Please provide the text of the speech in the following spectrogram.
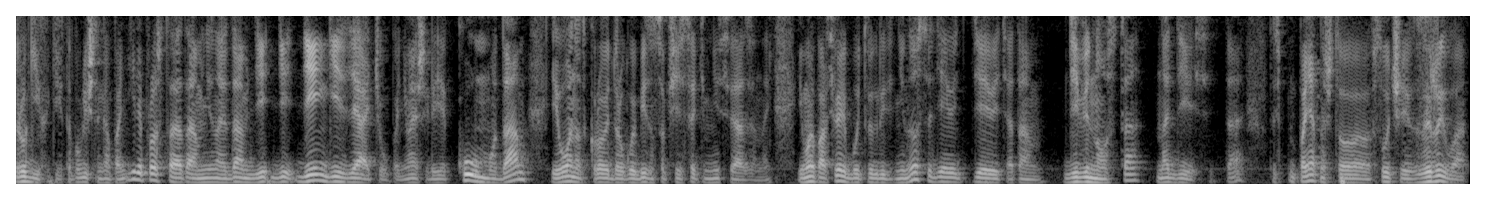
других каких-то публичных компаний. Или просто, там, не знаю, дам де- де- деньги зятю, понимаешь, или куму дам, и он откроет другой бизнес вообще с этим не связанный. И мой портфель будет выглядеть не 99,9, а там 90 на 10, да. То есть, понятно, что в случае взрыва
